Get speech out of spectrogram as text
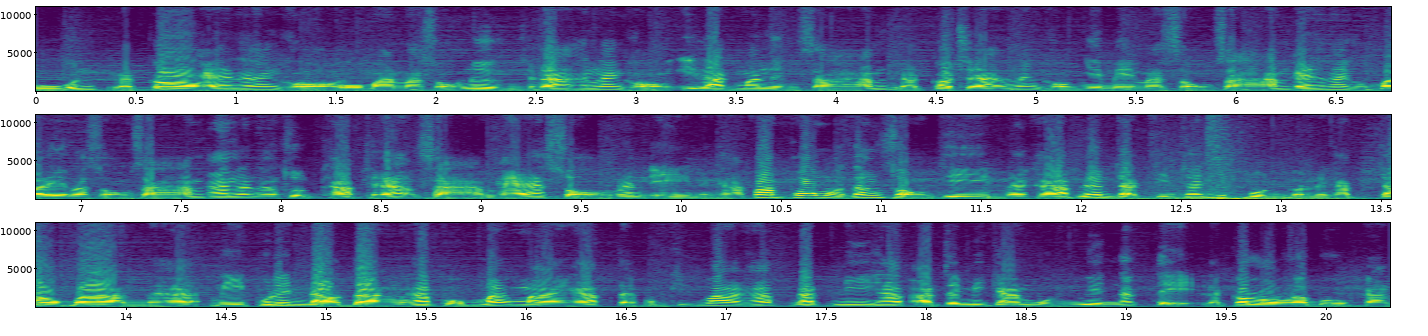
1-0 แล้วก็แพ้ทางด้านของโอมานมา 2-1 ชนะทางด้านของอิรักมา 1-3 แล้วก็ชนะทางด้านของเยเมนมา 2-3 แพ้ทางด้านของบาห์เรนมา 2-3ฮันนันอังสุดครับชนะ 3 แพ้ 2 นั่นเองนะครับความพร้อมของทั้ง 2 ทีมนะครับเริ่มจากทีมชาติญี่ปุ่นก่อนเลยครับเจ้าบ้านนะฮะมีผู้เล่นดาวดังนะครับผมมากมายครับแต่ผมคิดว่าครับนัดนี้ครับอาจจะมีการหมุนเวียนนักเตะ แล้วก็ลองระบบกัน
